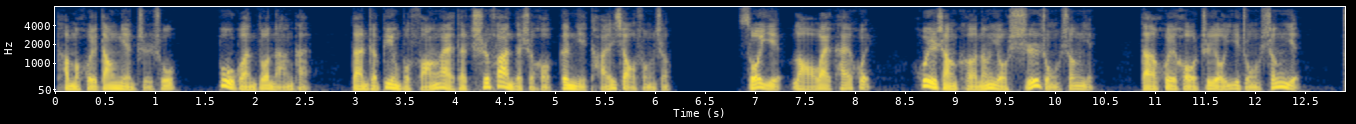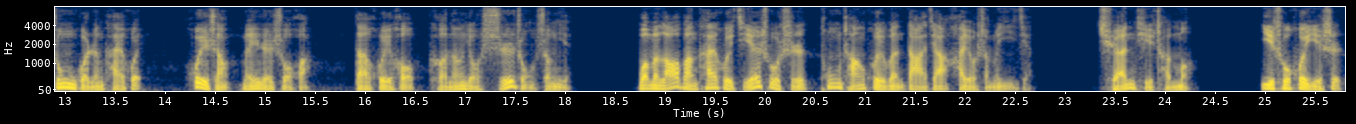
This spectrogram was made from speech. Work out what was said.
他们会当面指出，不管多难看，但这并不妨碍他吃饭的时候跟你谈笑风生。所以老外开会，会上可能有十种声音，但会后只有一种声音。中国人开会，会上没人说话，但会后可能有十种声音。我们老板开会结束时，通常会问大家还有什么意见，全体沉默。一出会议室，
